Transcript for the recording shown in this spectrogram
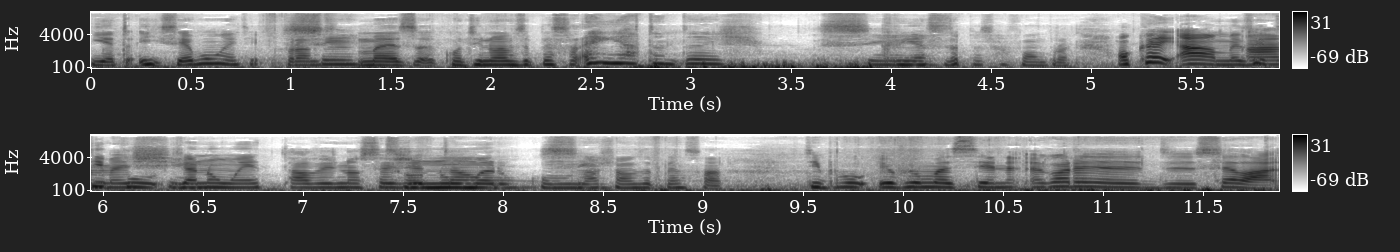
E então- isso é bom, é tipo, pronto. Sim. Mas ah, continuamos a pensar, ei, há tantas Sim. crianças a passar fome. Pronto. Ok, ah, mas Ah, é tipo, mas já não é Talvez não seja um tão... número como sim. nós estamos a pensar. Tipo, eu vi uma cena, agora de, sei lá,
